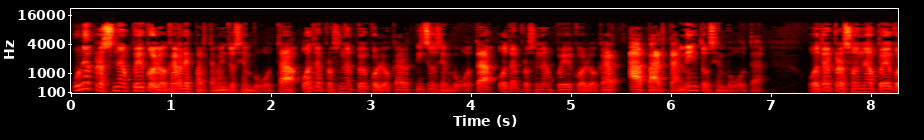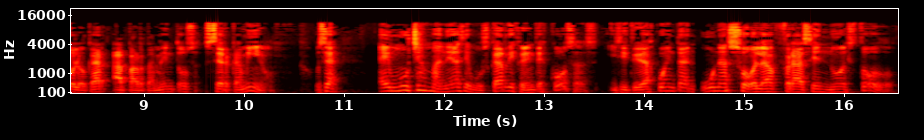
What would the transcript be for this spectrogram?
Una persona puede colocar departamentos en Bogotá, otra persona puede colocar pisos en Bogotá, otra persona puede colocar apartamentos en Bogotá, otra persona puede colocar apartamentos cerca mío. O sea, hay muchas maneras de buscar diferentes cosas y si te das cuenta, una sola frase no es todo.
